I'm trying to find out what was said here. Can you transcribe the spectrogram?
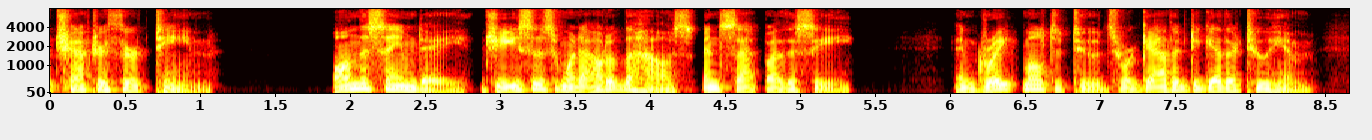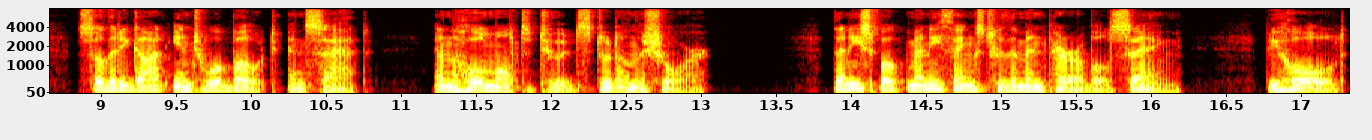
chapter 13 On the same day Jesus went out of the house and sat by the sea. And great multitudes were gathered together to him, so that he got into a boat and sat, and the whole multitude stood on the shore. Then he spoke many things to them in parables, saying, Behold,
